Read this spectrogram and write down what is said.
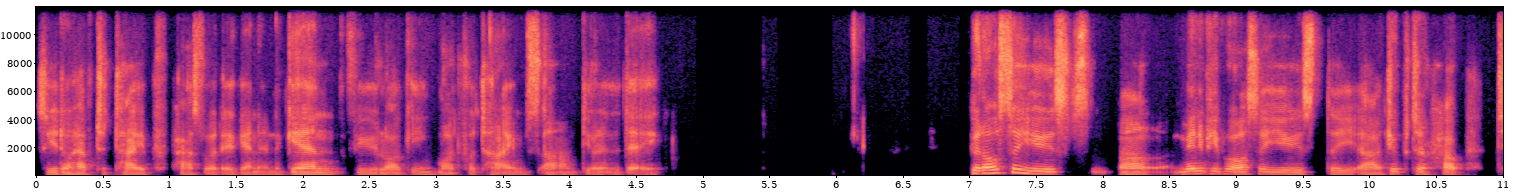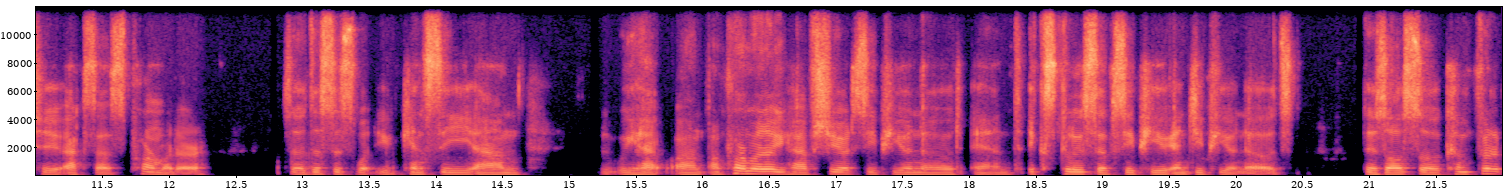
so you don't have to type password again and again if you're logging multiple times um, during the day. You could also use, uh, many people also use the uh, Jupyter Hub to access Perlmutter. So this is what you can see. Um, we have on, on Perlmutter, you have shared CPU node and exclusive CPU and GPU nodes. There's also config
